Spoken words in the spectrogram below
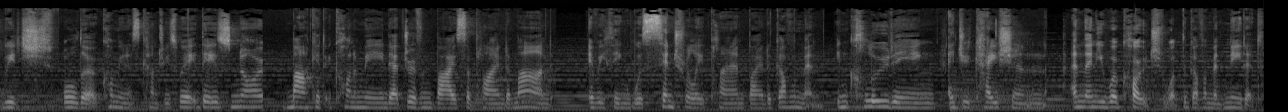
which all the communist countries where there's no market economy that's driven by supply and demand. Everything was centrally planned by the government, including education, and then you were coached what the government needed.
